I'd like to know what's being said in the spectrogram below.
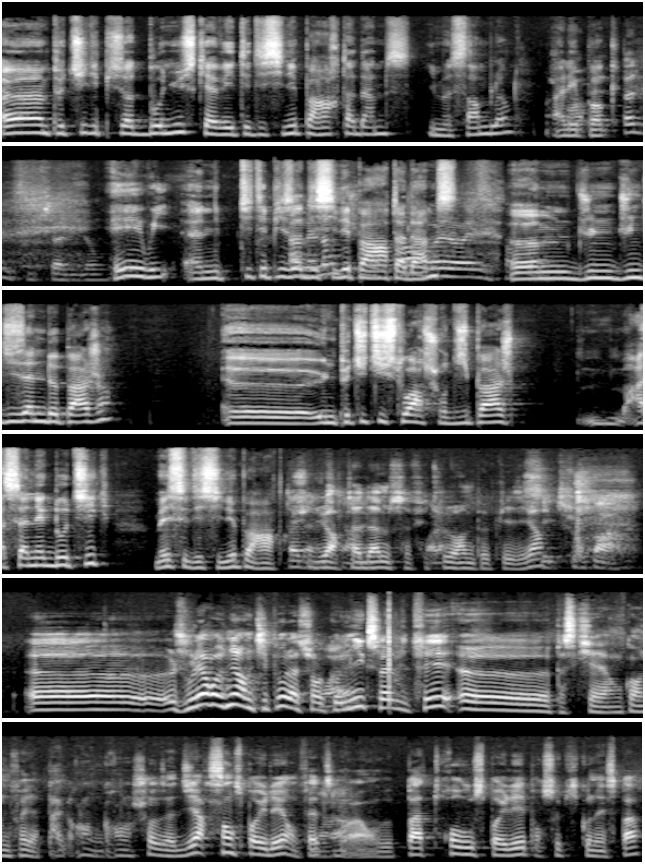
un petit épisode bonus qui avait été dessiné par Art Adams, il me semble, à l'époque. Pas du tout ça, dis donc. Et oui, un petit épisode Ah, non, décidé tu par Art Adams, ouais, ouais, euh, d'une dizaine de pages, Euh, une petite histoire sur 10 pages, assez anecdotique, mais c'est dessiné par Art C'est du Art Adam, ça fait toujours un peu plaisir. C'est toujours pareil. Euh, je voulais revenir un petit peu là sur le comics, là, vite fait, euh, parce qu'il y a encore une fois, il n'y a pas grand, grand chose à dire, sans spoiler en fait. on ne veut pas trop vous spoiler pour ceux qui ne connaissent pas.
